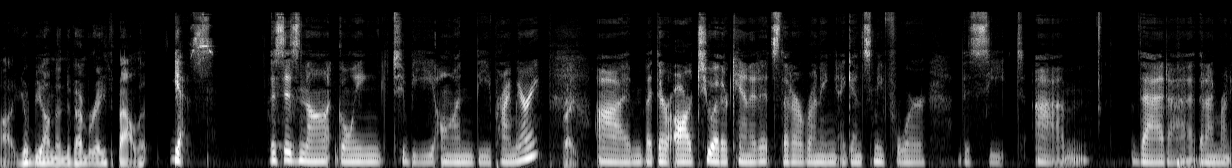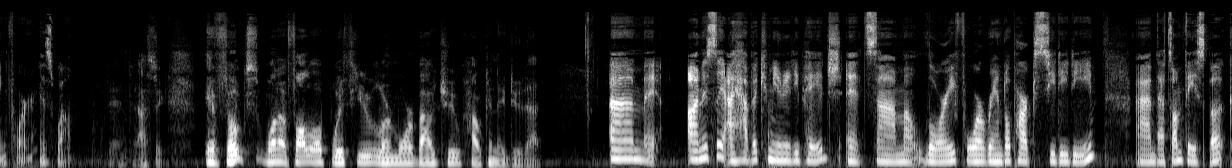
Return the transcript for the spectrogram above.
uh, you'll be on the November eighth ballot. Yes. This is not going to be on the primary. Right. Um, but there are two other candidates that are running against me for the seat um, that uh, that I'm running for as well. Fantastic. If folks want to follow up with you, learn more about you, how can they do that? Um, honestly, I have a community page. It's um, Lori for Randall Park CDD. Um, that's on Facebook.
